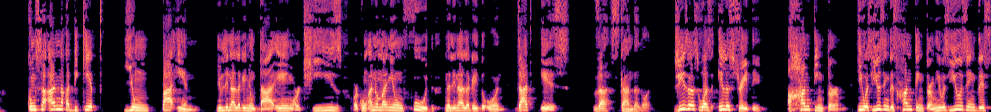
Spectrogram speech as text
kung saan nakadikit yung pain, yung linalagay yung daing or cheese or kung ano man yung food na linalagay doon, that is the scandalon. Jesus was illustrating a hunting term. He was using this hunting term. He was using this,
